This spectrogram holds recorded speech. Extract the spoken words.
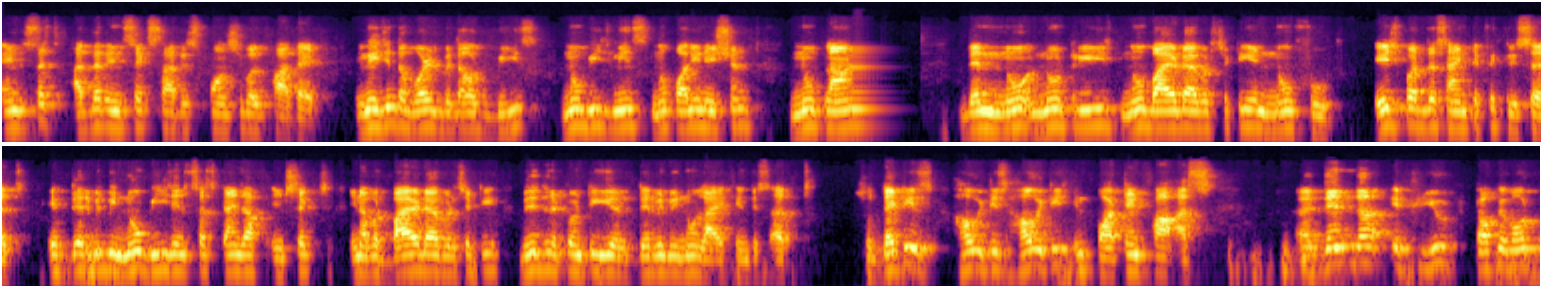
and such other insects are responsible for that. Imagine the world without bees. No bees means no pollination, no plant, then no, no trees, no biodiversity and no food. As per the scientific research, if there will be no bees and such kinds of insects in our biodiversity, within 20 years, there will be no life in this earth. So that is how it is, how it is important for us. Uh, then the, if you talk about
